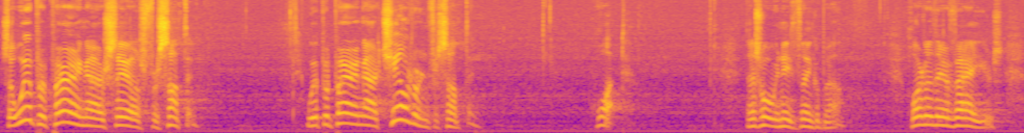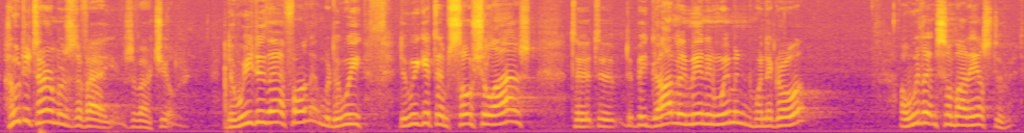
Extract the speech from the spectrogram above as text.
So we're preparing ourselves for something. We're preparing our children for something. What? That's what we need to think about. What are their values? Who determines the values of our children? Do we do that for them? Or do we, do we get them socialized to, to, to be godly men and women when they grow up? Or are we letting somebody else do it?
